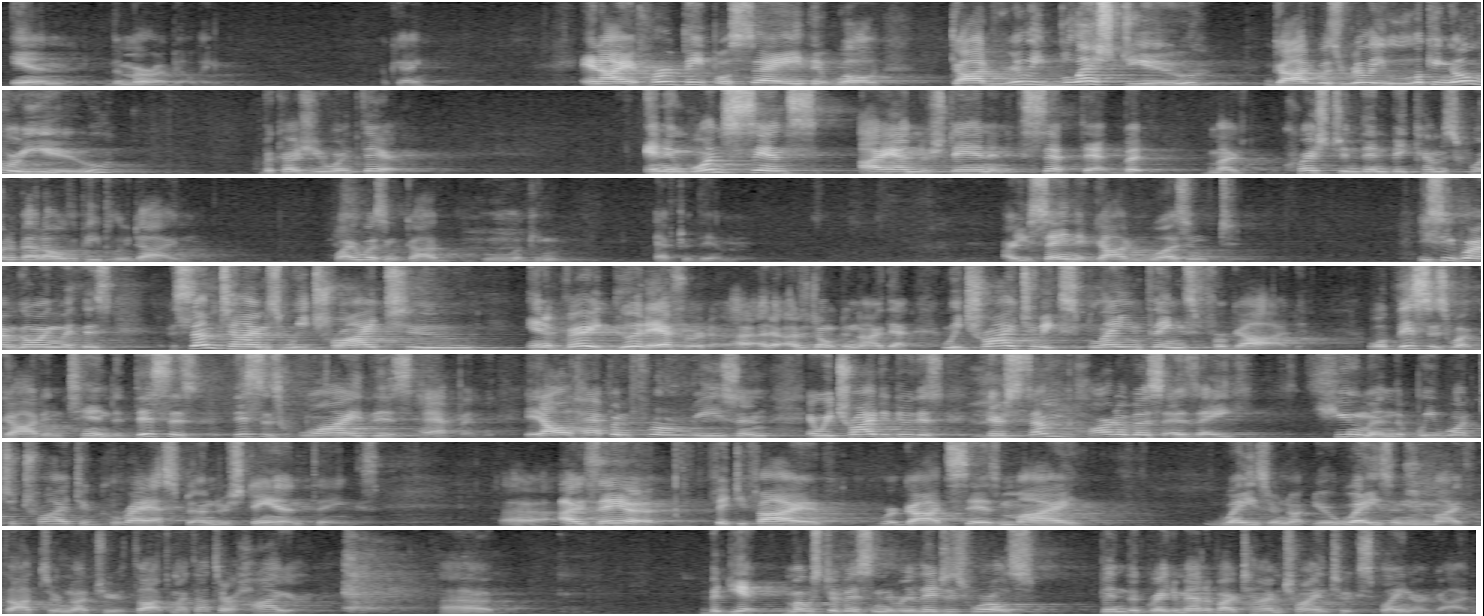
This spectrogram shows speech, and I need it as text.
in the Murrah building. Okay? And I have heard people say that, well, God really blessed you, God was really looking over you because you weren't there. And in one sense, I understand and accept that, but my question then becomes what about all the people who died? Why wasn't God looking after them? Are you saying that God wasn't? You see where I'm going with this? Sometimes we try to, in a very good effort, I, I, don't deny that, we try to explain things for God. Well, this is what God intended. This is, this is why this happened. It all happened for a reason, and we try to do this. There's some part of us as a human that we want to try to grasp, to understand things. Uh, Isaiah 55, where God says, My ways are not your ways, and my thoughts are not your thoughts. My thoughts are higher. Uh, but yet, most of us in the religious world spend a great amount of our time trying to explain our God,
